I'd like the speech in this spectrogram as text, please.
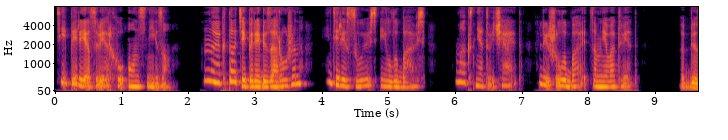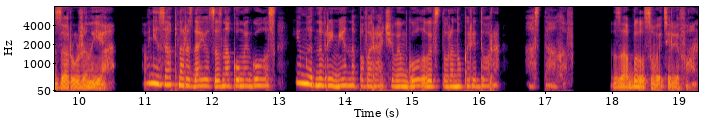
Теперь я сверху, он снизу. «Ну и кто теперь обезоружен?» Интересуюсь и улыбаюсь. Макс не отвечает, лишь улыбается мне в ответ. «Обезоружен я». Внезапно раздается знакомый голос, и мы одновременно поворачиваем головы в сторону коридора. Астахов. Забыл свой телефон.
